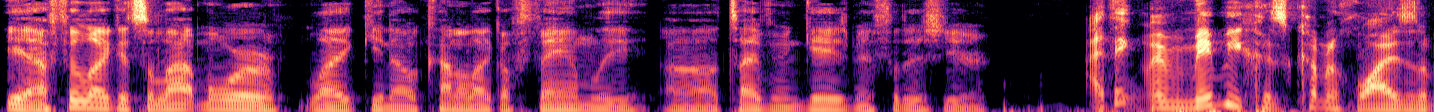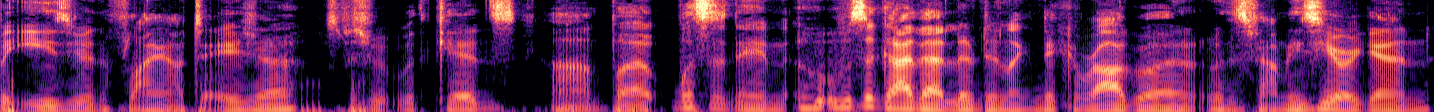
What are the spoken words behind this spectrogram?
yeah, I feel like it's a lot more like you know, kind of like a family uh, type of engagement for this year. I think I mean, maybe because coming to Hawaii is a little bit easier than flying out to Asia, especially with kids. Uh, but what's his name? Who, who's the guy that lived in like Nicaragua with his family? He's here again.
